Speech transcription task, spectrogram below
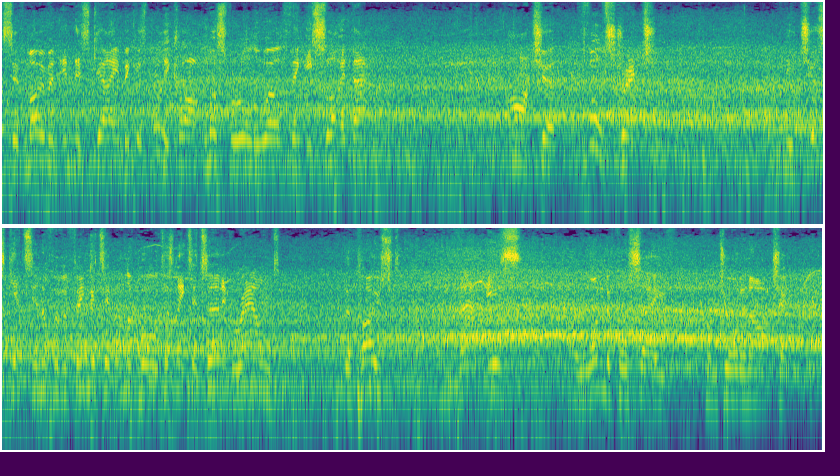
massive moment in this game because Billy Clark must, for all the world, think he slotted that. Archer, full stretch. He just gets enough of a fingertip on the ball, doesn't he, to turn it round the post. That is a wonderful save from Jordan Archer.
